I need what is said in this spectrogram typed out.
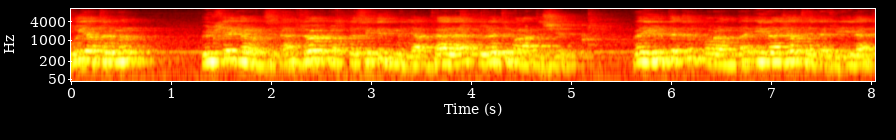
bu yatırımın ülke ekonomisine 4.8 milyar TL üretim artışı ve %40 oranında ihracat hedefiyle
